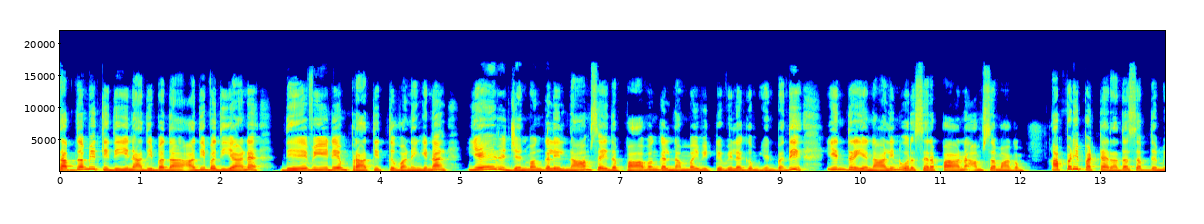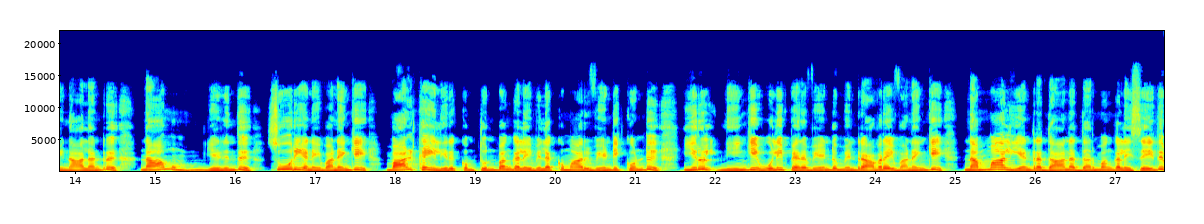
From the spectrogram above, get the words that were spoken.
சப்தமி திதியின் அதிபதா அதிபதியான தேவியிடம் பிரார்த்தித்து வணங்கினால் ஏழு ஜென்மங்களில் நாம் செய்த பாவங்கள் நம்மை விட்டு விலகும் என்பது இன்றைய நாளின் ஒரு சிறப்பான அம்சமாகும். அப்படிப்பட்ட ரதசப்தமி நாளன்று நாமும் எழுந்து சூரியனை வணங்கி வாழ்க்கையில் இருக்கும் துன்பங்களை விலக்குமாறு வேண்டிக்கொண்டு இருள் நீங்கி ஒளி பெற வேண்டும் என்று அவரை வணங்கி நம்மால் இயன்ற தான தர்மங்களை செய்து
